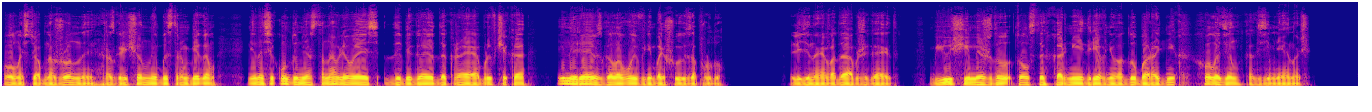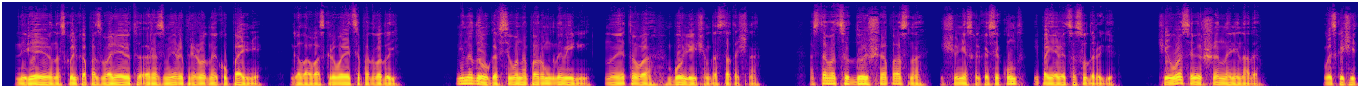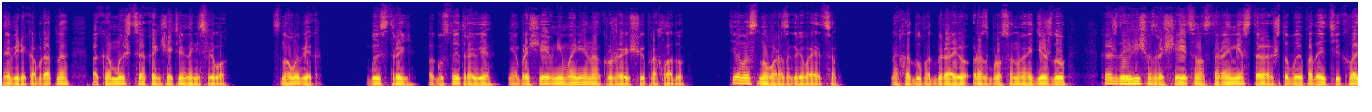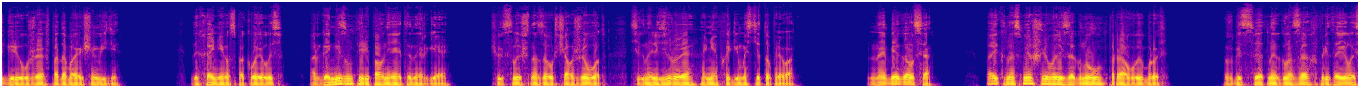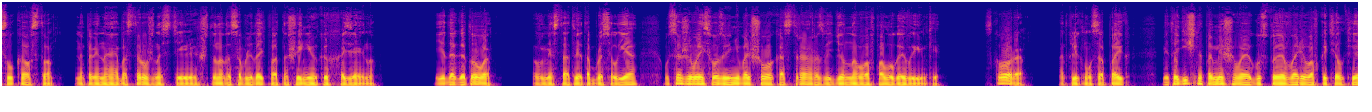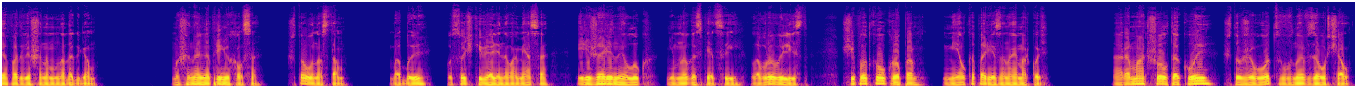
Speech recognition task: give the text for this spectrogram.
Полностью обнаженный, разгоряченный быстрым бегом, ни на секунду не останавливаясь, добегаю до края обрывчика и ныряю с головой в небольшую запруду. Ледяная вода обжигает. Бьющий между толстых корней древнего дуба родник холоден, как зимняя ночь. Ныряю, насколько позволяют размеры природной купальни. Голова скрывается под водой. Ненадолго, всего на пару мгновений, но этого более чем достаточно. Оставаться дольше опасно, еще несколько секунд и появятся судороги. Чего совершенно не надо. Выскочить на берег обратно, пока мышцы окончательно не свело. Снова бег. Быстрый, по густой траве, не обращая внимания на окружающую прохладу. Тело снова разогревается. На ходу подбираю разбросанную одежду, каждая вещь возвращается на старое место, чтобы подойти к лагерю уже в подобающем виде. Дыхание успокоилось, организм переполняет энергия. Чуть слышно заурчал живот, сигнализируя о необходимости топлива. Набегался. Пайк насмешливо изогнул правую бровь. В бесцветных глазах притаилось лукавство, напоминая об осторожности, что надо соблюдать по отношению к их хозяину. «Еда готова?» — вместо ответа бросил я, усаживаясь возле небольшого костра, разведенного в пологой выемке. «Скоро!» — откликнулся Пайк, методично помешивая густое варево в котелке, подвешенном над огнем. Машинально принюхался. «Что у нас там?» «Бобы, кусочки вяленого мяса, пережаренный лук, немного специй, лавровый лист, щепотка укропа, мелко порезанная морковь. Аромат шел такой, что живот вновь заурчал.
